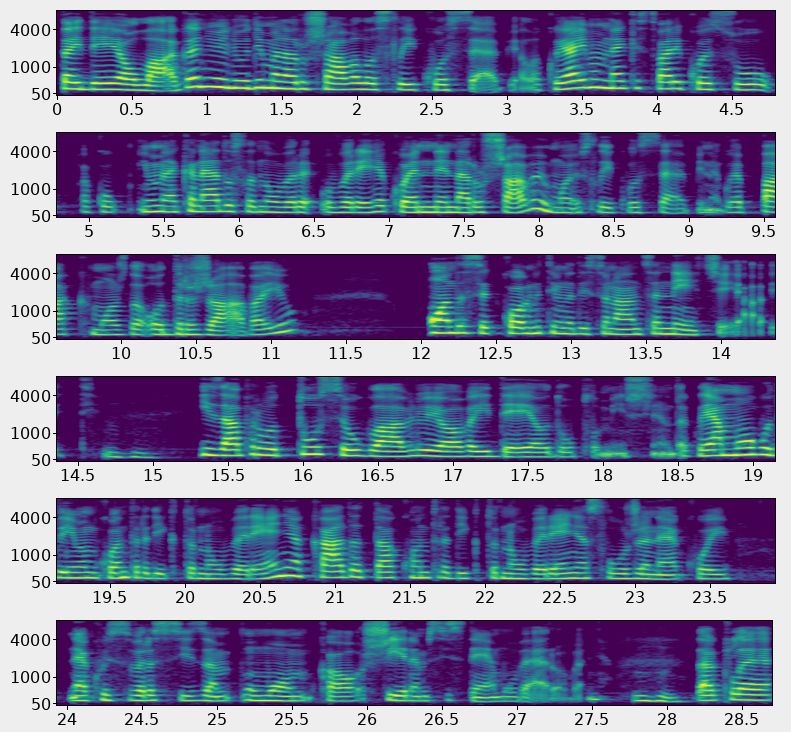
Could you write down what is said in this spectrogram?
ta ideja o laganju i ljudima narušavala sliku o sebi. Ali ako ja imam neke stvari koje su, ako imam neka nedosledna uverenja koje ne narušavaju moju sliku o sebi, nego je pak možda održavaju, onda se kognitivna disonanca neće javiti. Mm. I zapravo tu se uglavljuje ova ideja o duplom mišljenju. Dakle, ja mogu da imam kontradiktorna uverenja kada ta kontradiktorna uverenja služe nekoj, nekoj svrsi za, u mom kao širem sistemu verovanja. Mm -hmm. Dakle,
